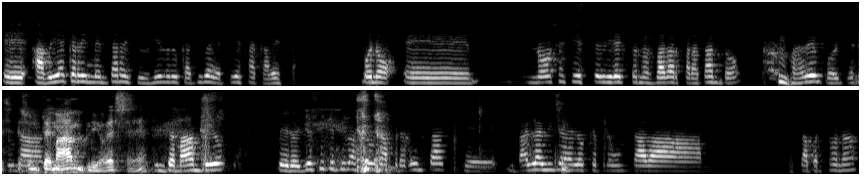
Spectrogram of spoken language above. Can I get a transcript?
Eh, habría que reinventar la institución educativa de pies a cabeza. Bueno, eh, no sé si este directo nos va a dar para tanto, ¿vale? Porque es, un tema amplio ese, ¿eh? es un tema amplio, pero yo sí que te iba a hacer una pregunta que y va en la línea de lo que preguntaba esta persona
